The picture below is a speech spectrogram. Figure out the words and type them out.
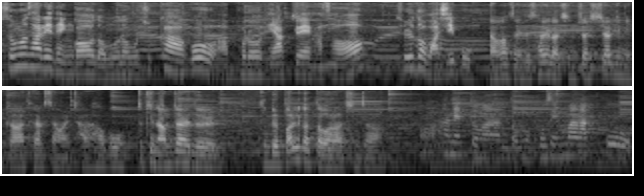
스무 살이 된 거 너무너무 축하하고 앞으로 대학교에 가서 술도 마시고 나가서 이제 사회가 진짜 시작이니까 대학생활 잘하고 특히 남자애들 군대 빨리 갔다 와라 진짜 어, 한해 동안 너무 고생 많았고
